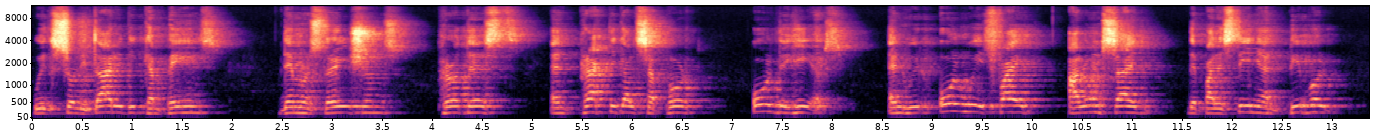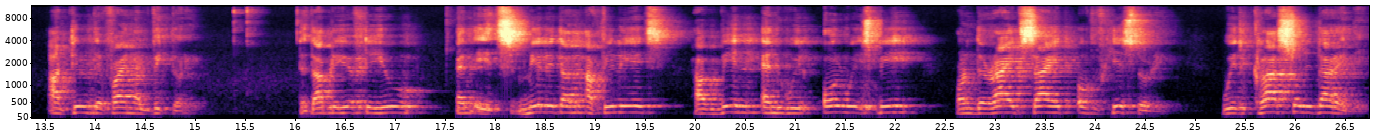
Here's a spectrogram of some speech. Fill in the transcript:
with solidarity campaigns, demonstrations, protests, and practical support all the years and will always fight alongside the Palestinian people until the final victory. The WFTU and its militant affiliates have been and will always be on the right side of history with class solidarity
